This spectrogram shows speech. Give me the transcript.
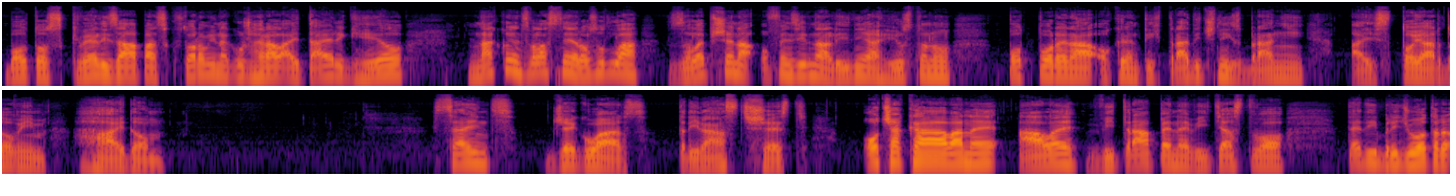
Bol to skvelý zápas, v ktorom inak už hral aj Tyreek Hill. Nakoniec vlastne rozhodla zlepšená ofenzívna línia Houstonu, podporená okrem tých tradičných zbraní aj 100-yardovým Hydom. Saints Jaguars 13-6. Očakávané, ale vytrápené víťazstvo. Teddy Bridgewater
